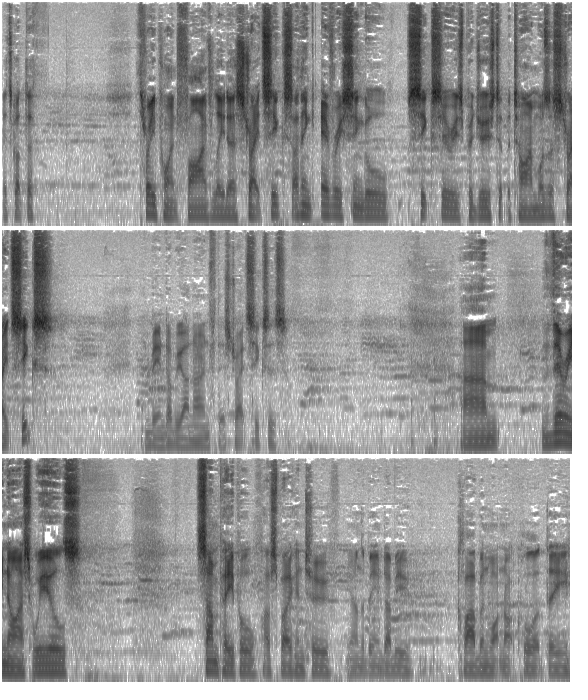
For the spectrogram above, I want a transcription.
It's got the 3.5 litre straight six. I think every single six series produced at the time was a straight six, and BMW are known for their straight sixes. Um, very nice wheels. Some people I've spoken to, you know, in the BMW club and whatnot, call it the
